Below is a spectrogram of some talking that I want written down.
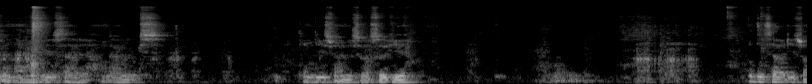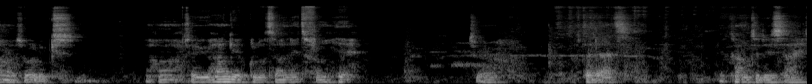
So now this is how hanger looks. And this one is also here. This is how this one also looks. Uh-huh. So you hang your clothes on it from here. So after that, you come to this side.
